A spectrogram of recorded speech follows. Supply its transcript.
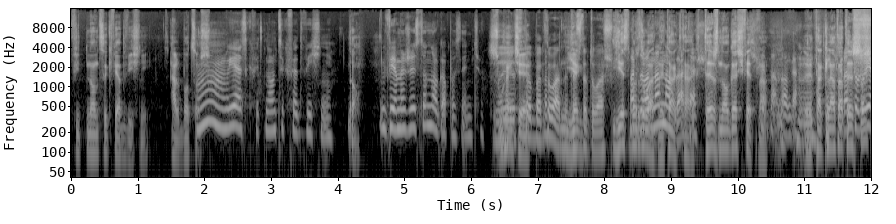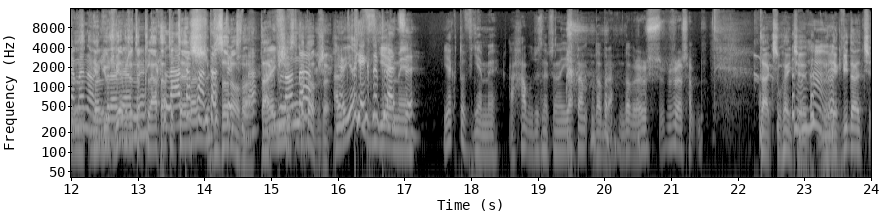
kwitnący kwiat wiśni. Albo coś. Mm, jest kwitnący kwiat wiśni. No, Wiemy, że jest to noga po zdjęciu. No słuchajcie, jest to bardzo ładny jak- też tatuaż. jest Bardzo bardzo, ładna ładny, noga tak, tak. też. Też noga świetna. Świetna noga. E, Ta klata też, nogi. jak już wiemy, że to Pozdrawiamy. klata, to Klata też wzorowa. Tak, Ale wszystko wygląda- dobrze. Ale jak piękne wiemy? plecy. Jak to wiemy? Aha, bo tu jest napisane ja tam... Dobra, dobra, już przepraszam. Tak, słuchajcie, Mhm. jak widać,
